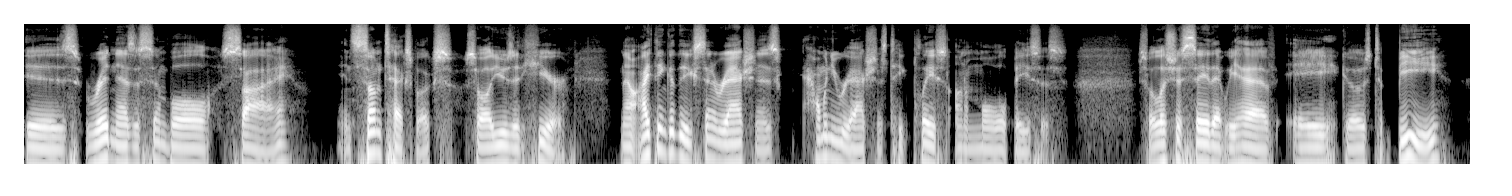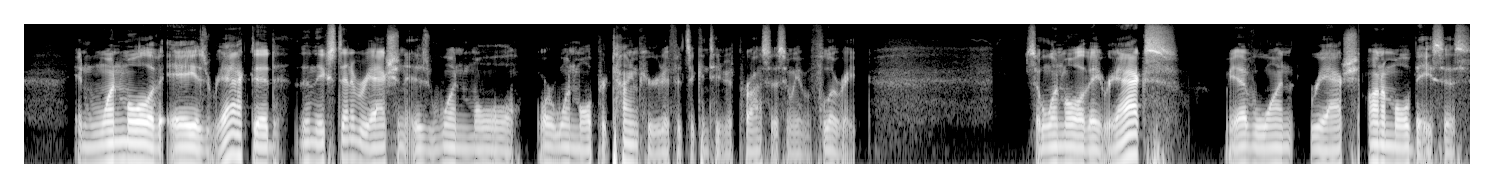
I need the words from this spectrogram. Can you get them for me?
is written as a symbol psi in some textbooks, so I'll use it here. Now I think of the extent of reaction as how many reactions take place on a mole basis. So let's just say that we have A goes to B and one mole of A is reacted, then the extent of reaction is one mole or one mole per time period if it's a continuous process and we have a flow rate. So one mole of A reacts, we have one reaction on a mole basis,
